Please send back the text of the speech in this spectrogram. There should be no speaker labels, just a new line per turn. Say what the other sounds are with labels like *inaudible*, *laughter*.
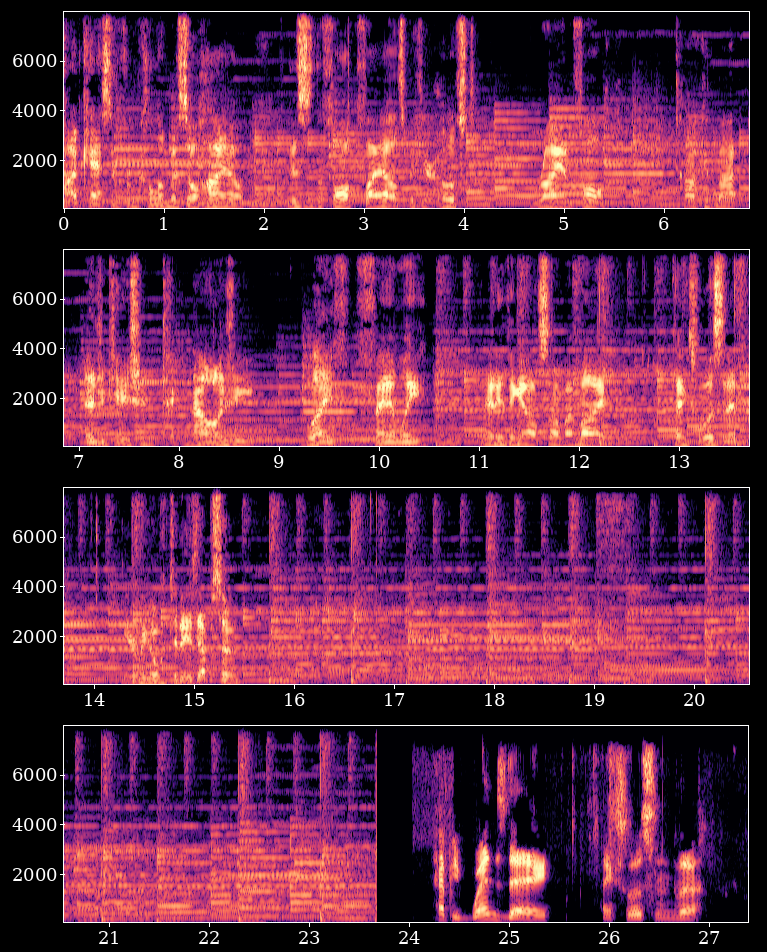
Podcasting from Columbus, Ohio, this is the Falk Files with your host, Ryan Falk, talking about education, technology, life, family, and anything else on my mind. Thanks for listening. Here we go with today's episode. Happy Wednesday. Thanks for listening to the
